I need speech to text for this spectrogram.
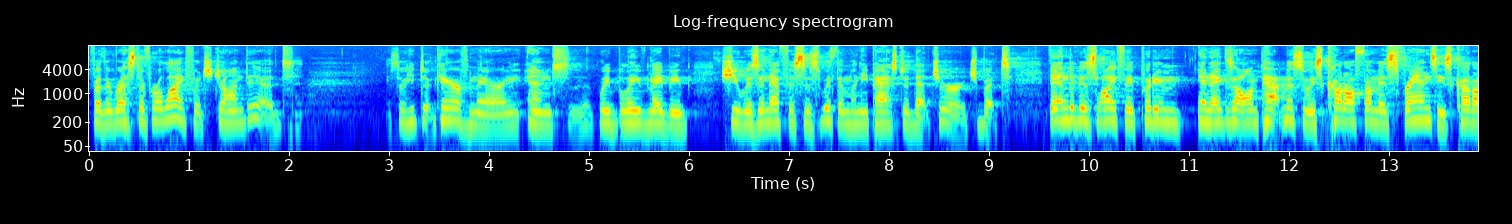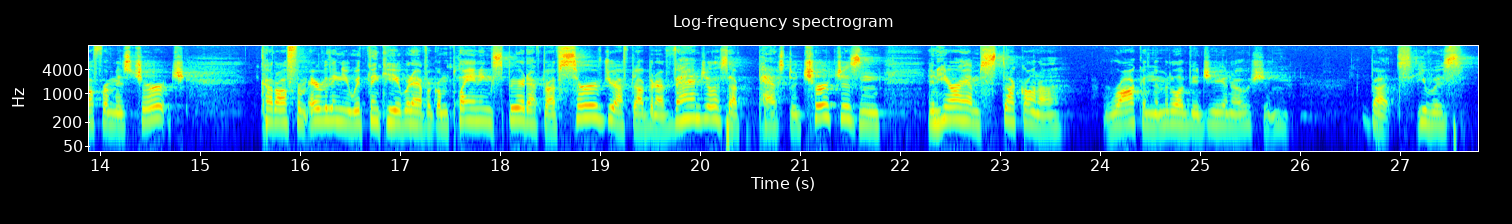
for the rest of her life, which John did. So he took care of Mary, and we believe maybe she was in Ephesus with him when he pastored that church. But the end of his life, they put him in exile in Patmos, so he's cut off from his friends, he's cut off from his church, cut off from everything. You would think he would have a complaining spirit after I've served you, after I've been an evangelist, I've pastored churches, and, and here I am stuck on a rock in the middle of the Aegean Ocean. But he was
